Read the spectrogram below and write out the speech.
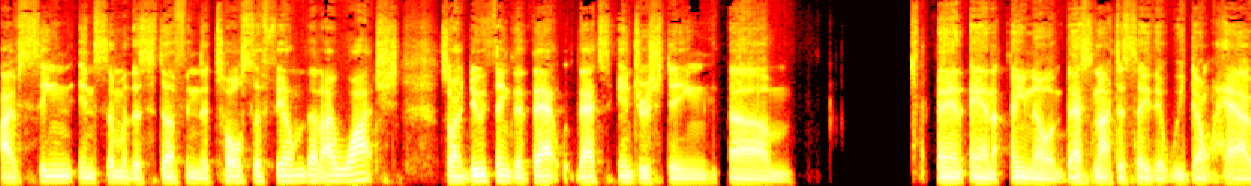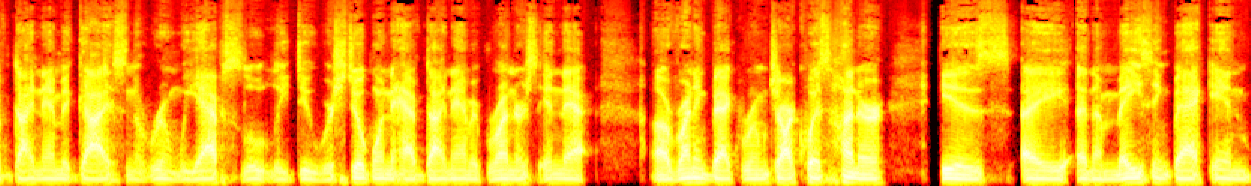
I've seen in some of the stuff in the Tulsa film that I watched. So I do think that, that that's interesting. Um, and and you know that's not to say that we don't have dynamic guys in the room. We absolutely do. We're still going to have dynamic runners in that uh, running back room. Jarquez Hunter is a an amazing back, and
